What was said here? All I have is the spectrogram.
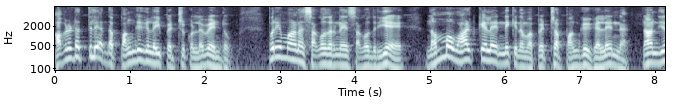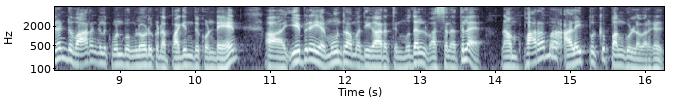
அவரிடத்திலே அந்த பங்குகளை பெற்றுக்கொள்ள வேண்டும். பிரியமான சகோதரனே சகோதரியே நம்ம வாழ்க்கையில் இன்றைக்கி நம்ம பெற்ற பங்குகள் என்ன? நான் இரண்டு வாரங்களுக்கு முன்பு உங்களோடு கூட பகிர்ந்து கொண்டேன். எபிரேயர் மூன்றாம் அதிகாரத்தின் முதல் வசனத்தில் நாம் பரம அழைப்புக்கு பங்குள்ளவர்கள்.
